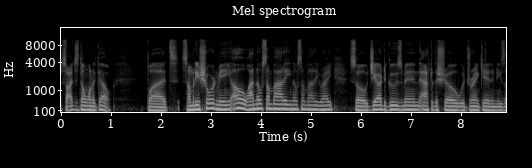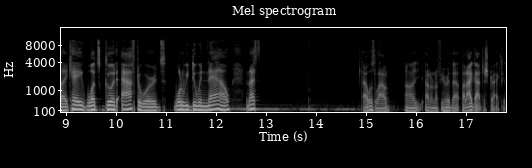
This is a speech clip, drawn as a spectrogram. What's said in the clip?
So I just don't want to go. But somebody assured me, oh, I know somebody, know somebody, right? So JR de Guzman, after the show, we're drinking, and he's like, hey, what's good afterwards? What are we doing now? And I, that was loud. Uh, I don't know if you heard that, but I got distracted.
